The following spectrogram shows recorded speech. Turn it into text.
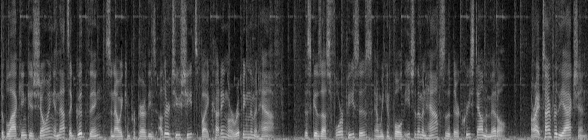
The black ink is showing and that's a good thing, so now we can prepare these other two sheets by cutting or ripping them in half. This gives us four pieces and we can fold each of them in half so that they're creased down the middle. Alright, time for the action.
